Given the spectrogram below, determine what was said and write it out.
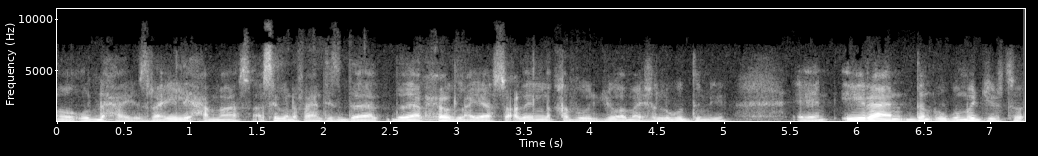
oo u dhexeeya israa'iil iyo xamaas asiguna fahantiisa dadaal xoogle ayaa socda in la qaboojiyo oo meesha lagu damiyo. Iiraan dan uguma jirto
